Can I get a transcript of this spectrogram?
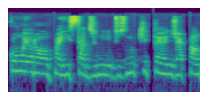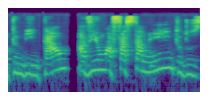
com Europa e Estados Unidos no que tange a pauta ambiental, havia um afastamento dos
